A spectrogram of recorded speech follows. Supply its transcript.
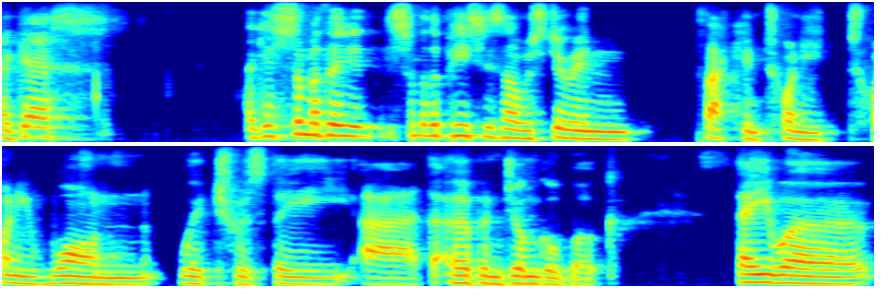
I guess I guess some of the some of the pieces I was doing back in 2021, which was the uh, the Urban Jungle book, they were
